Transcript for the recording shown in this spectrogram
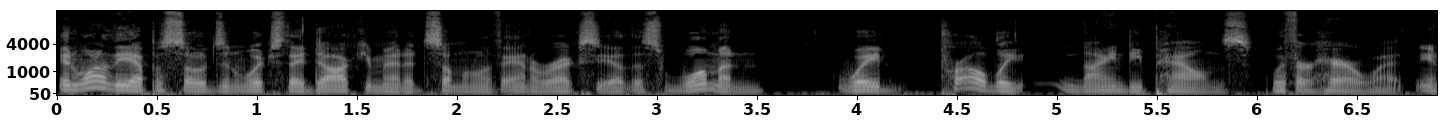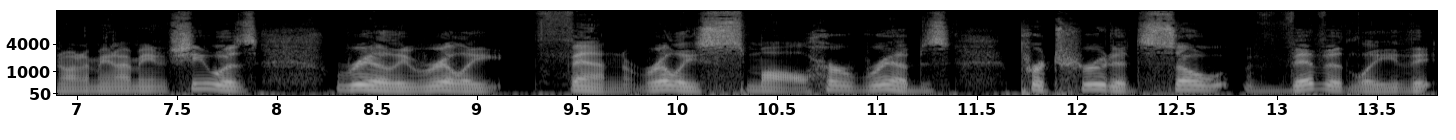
In one of the episodes in which they documented someone with anorexia, this woman weighed probably 90 pounds with her hair wet. You know what I mean? I mean, she was really, really thin, really small. Her ribs protruded so vividly that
